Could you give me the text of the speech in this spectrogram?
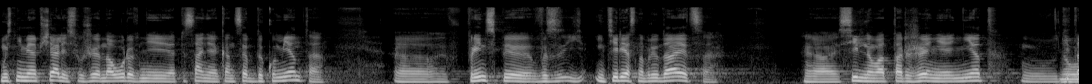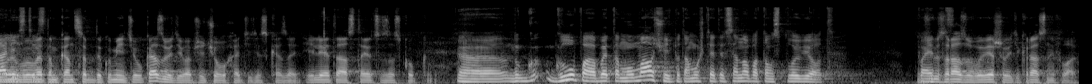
Мы с ними общались уже на уровне описания концепт-документа. Э, в принципе, интерес наблюдается – Э, сильного отторжения нет. Детали, ну, вы, вы в этом концепт-документе указываете вообще, что вы хотите сказать? Или это остается за скобками? Э, ну, глупо об этом умалчивать, потому что это все равно потом всплывет. То Поэтому... вы сразу вывешиваете красный флаг?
